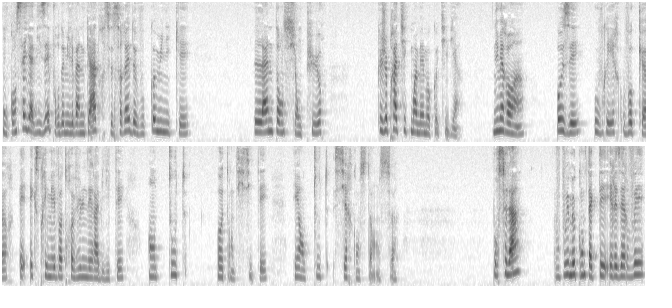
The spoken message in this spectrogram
mon conseil à viser pour 2024, ce serait de vous communiquer l'intention pure que je pratique moi-même au quotidien. Numéro 1. Osez ouvrir vos cœurs et exprimer votre vulnérabilité en toute authenticité et en toutes circonstances. Pour cela, vous pouvez me contacter et réserver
